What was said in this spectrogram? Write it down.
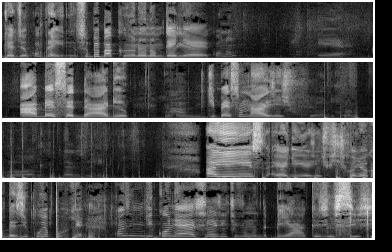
quer dizer, eu comprei. Super bacana, o nome dele é. Qual o nome? Abecedário de personagens do folclore brasileiro. Aí, aí a gente escolheu a cabeça de cuia porque quase ninguém conhece. A gente viu no DPA que a gente assiste.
